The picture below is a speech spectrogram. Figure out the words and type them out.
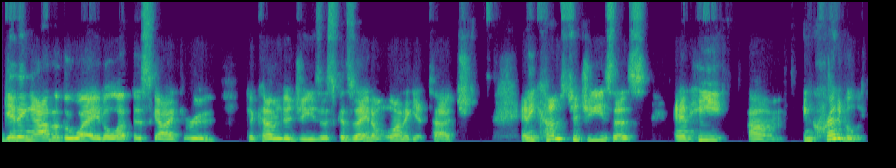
getting out of the way to let this guy through to come to Jesus because they don't want to get touched. And he comes to Jesus and he um, incredibly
